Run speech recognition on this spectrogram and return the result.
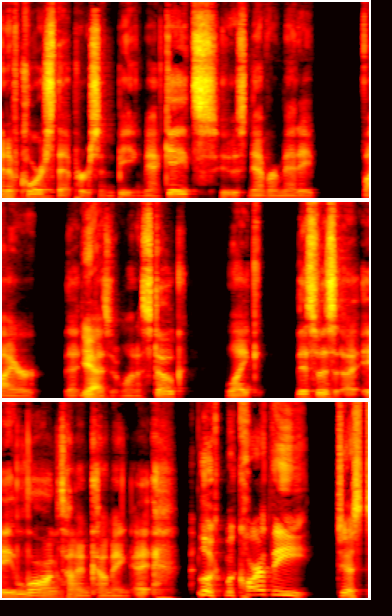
And of course, that person being Matt Gaetz, who's never met a fire that he doesn't want to stoke. Like, this was a, a long time coming. Eh, Look, McCarthy just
